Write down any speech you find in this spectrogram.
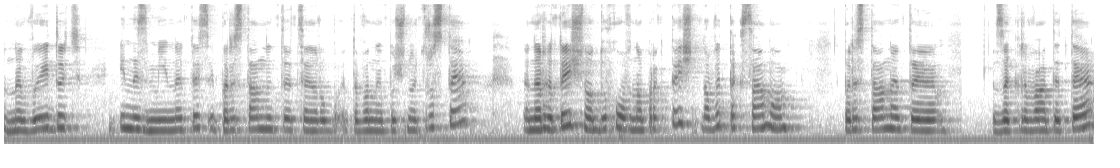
не вийдуть і не змінитесь, і перестанете це робити. Вони почнуть рости енергетично, духовно, практично, ви так само перестанете закривати те,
